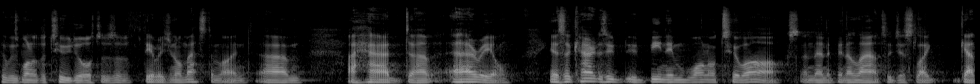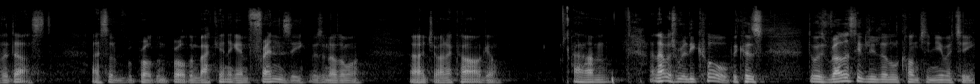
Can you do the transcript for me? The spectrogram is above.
who was one of the two daughters of the original Mastermind. Um, I had uh, Ariel. You know, so characters who'd, been in one or two arcs and then had been allowed to just like gather dust. I sort of brought them, brought them back in again. Frenzy was another one, uh, Joanna Cargill. Um, and that was really cool because there was relatively little continuity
